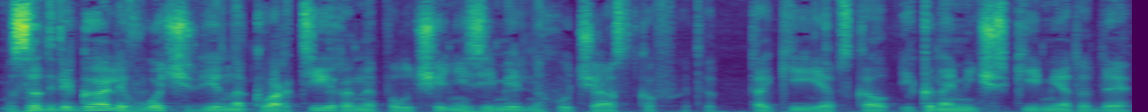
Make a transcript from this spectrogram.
задвигали в очереди на квартиры, на получение земельных участков. Это такие, я бы сказал, экономические методы.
